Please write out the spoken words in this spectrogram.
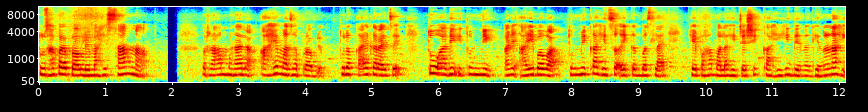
तुझा काय प्रॉब्लेम आहे? सांग ना. राम म्हणाला आहे माझा प्रॉब्लेम तुला काय करायचं आहे तू आधी इथून निघ आणि आई बाबा तुम्ही का हिचं ऐकत बसलाय? हे पहा मला हिच्याशी काहीही देणं घेणं नाही.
